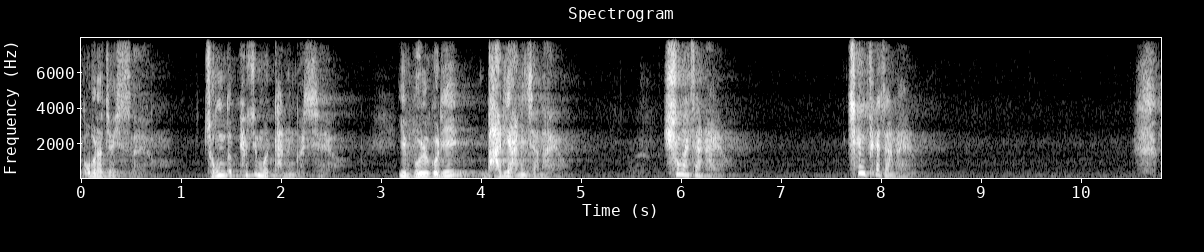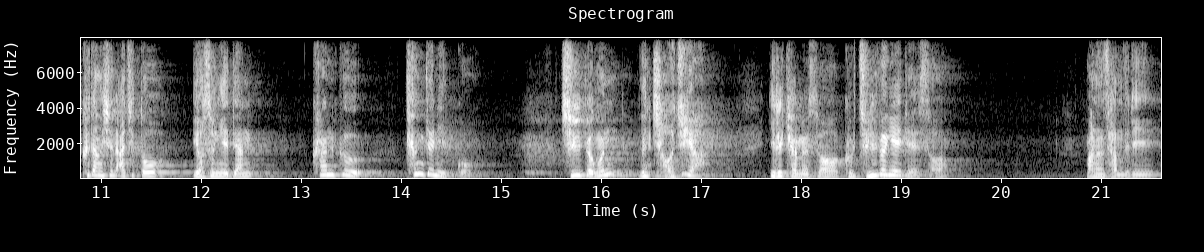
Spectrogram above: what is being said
꼬부라져 있어요. 조금도 펴지 못하는 것이에요. 이 몰골이 말이 아니잖아요. 흉하잖아요. 창피하잖아요. 그 당시는 아직도 여성에 대한 그런 그 편견이 있고 질병은 저주야. 이렇게 하면서 그 질병에 대해서 많은 사람들이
